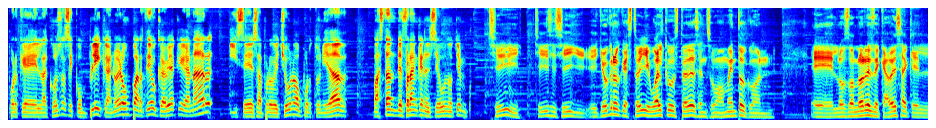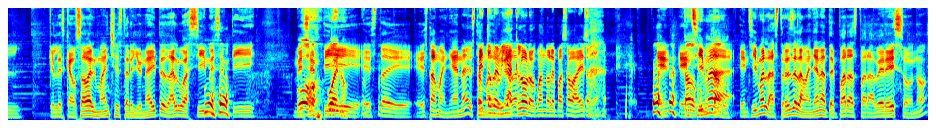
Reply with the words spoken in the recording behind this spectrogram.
Porque la cosa se complica, no era un partido que había que ganar y se desaprovechó una oportunidad bastante franca en el segundo tiempo. Sí, sí, sí, sí. Yo creo que estoy igual que ustedes en su momento con eh, los dolores de cabeza que, el, que les causaba el Manchester United. Algo así me sentí. Me Oh, sentí bueno. esta, esta mañana. Esta Beto bebía cloro cuando le pasaba eso. ¿eh? En- encima, encima a las 3 de la mañana te paras para ver eso, ¿no?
